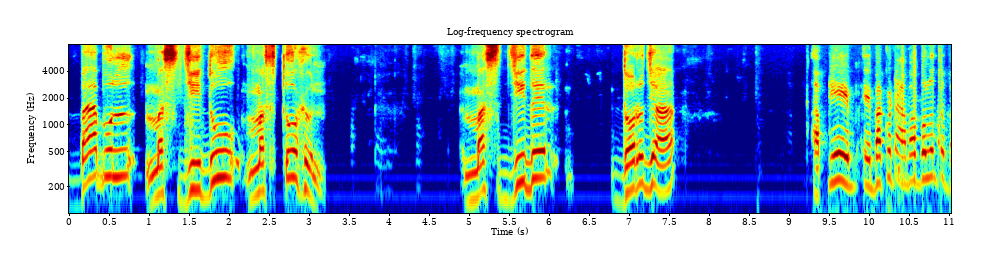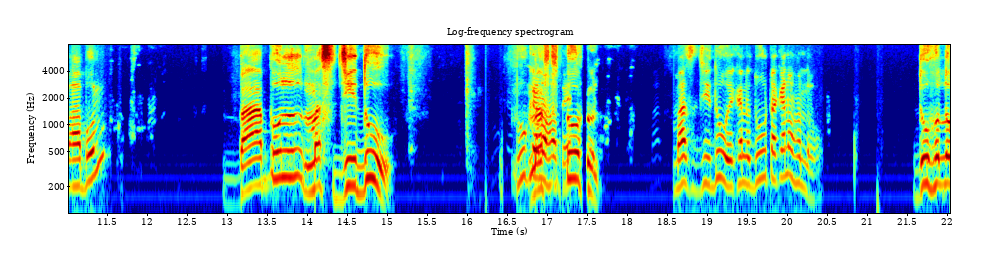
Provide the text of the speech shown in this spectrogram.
বাবুল মসজিদু মফতুহুন। মসজিদের দরজা আপনি এই- বাক্যটা আবার বলুন তো বাবুল। বাবুল মসজিদু দু কেন হবে? মসজিদু এখানে দুটা কেন হলো? দু হলো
